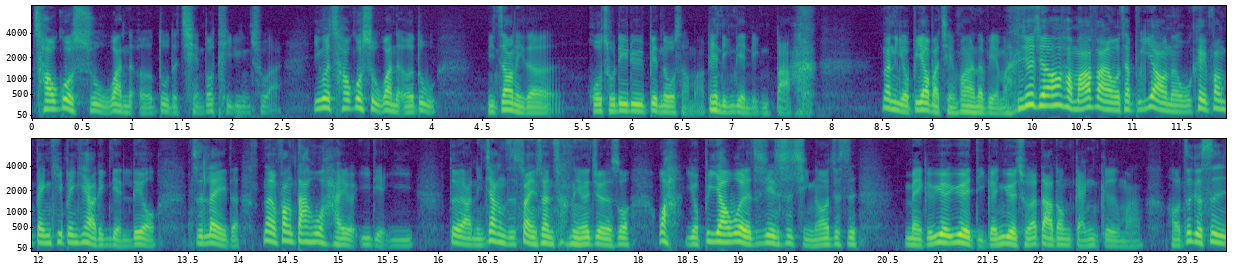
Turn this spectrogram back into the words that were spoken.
超过十五万的额度的钱都提领出来，因为超过十五万的额度，你知道你的活储利率变多少吗？变零点零八。那你有必要把钱放在那边吗？你就觉得哦，好麻烦了，我才不要呢！我可以放 banky，banky 还有零点六之类的。那放大户还有一点一，对啊，你这样子算一算之后，你会觉得说，哇，有必要为了这件事情，然后就是每个月月底跟月初要大动干戈吗？好，这个是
